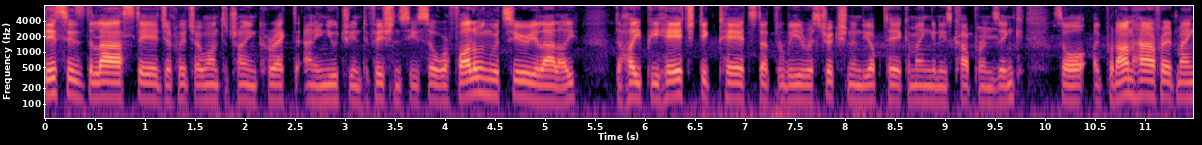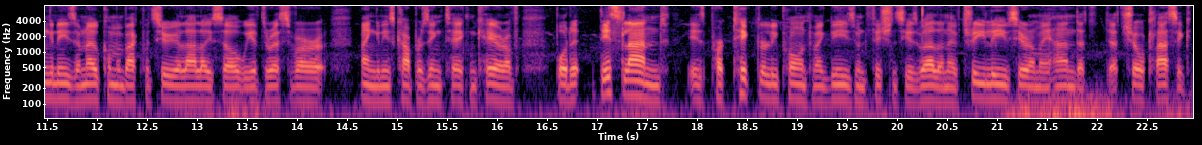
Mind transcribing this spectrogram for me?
This is the last stage at which I want to try and correct any nutrient deficiencies. So we're following with cereal alloy. The high pH dictates that there'll be a restriction in the uptake of manganese, copper and zinc. So I put on half rate manganese. I'm now coming back with cereal alloy so we have the rest of our manganese, copper, zinc taken care of. But it, this land is particularly prone to magnesium deficiency as well. And I have three leaves here on my hand that, that show classic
